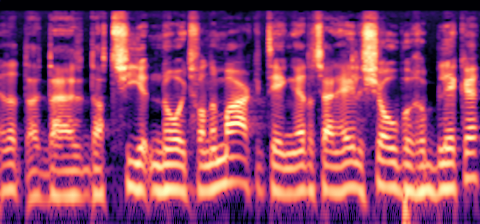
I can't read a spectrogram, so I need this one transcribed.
En dat, dat, dat, dat zie je nooit van de marketing. Hè? Dat zijn hele sobere blikken.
